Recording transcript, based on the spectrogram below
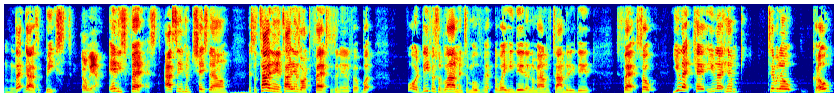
Mhm. That guy's a beast, Oh yeah, and he's fast. I seen him chase down. It's a tight end. Tight ends aren't the fastest in the NFL, but for a defensive lineman to move the way he did and the amount of time that he did, it's fast. So you let K, you let him Thibodeaux go,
